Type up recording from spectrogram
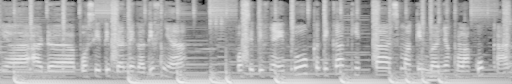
ya ada positif dan negatifnya. Positifnya itu ketika kita semakin banyak melakukan,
